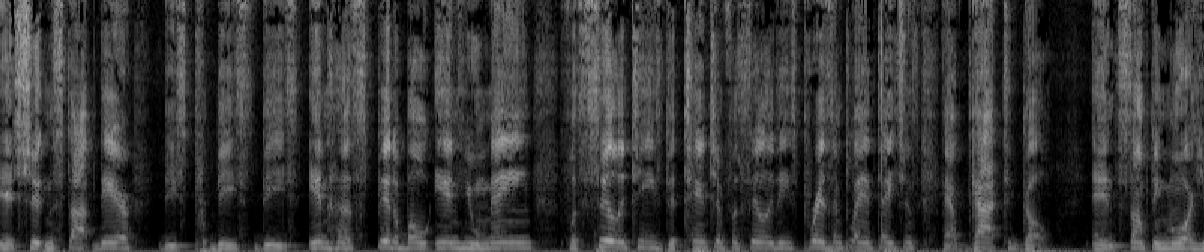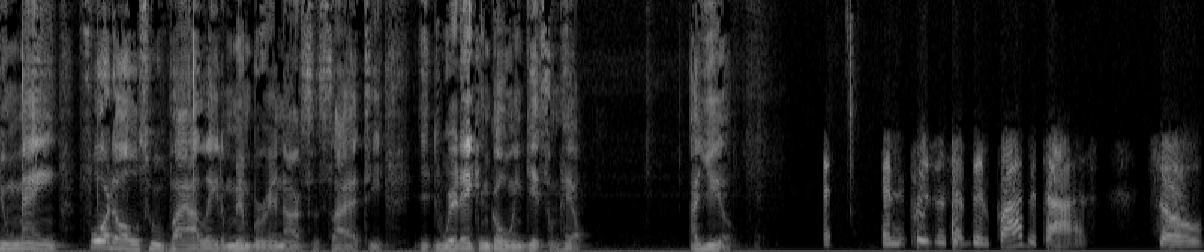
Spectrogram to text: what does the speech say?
it shouldn't stop there. These these these inhospitable, inhumane facilities, detention facilities, prison plantations have got to go, and something more humane for those who violate a member in our society, where they can go and get some help. I yield. And the prisons have been privatized, so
